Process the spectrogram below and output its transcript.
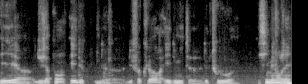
et du Japon et de, du folklore et du mythe de Cthulhu ici mélangé.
